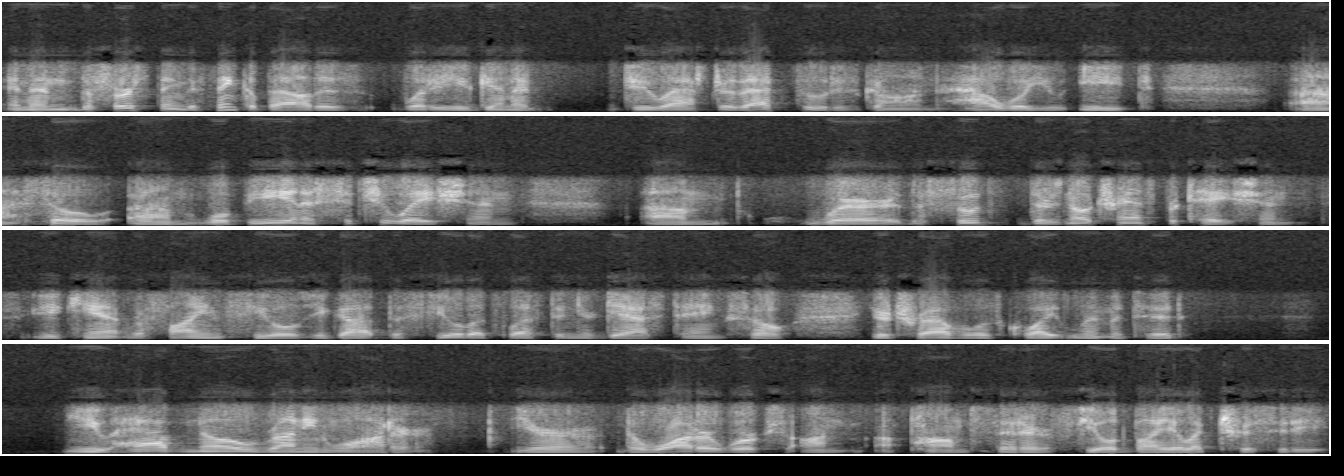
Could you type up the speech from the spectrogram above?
And then the first thing to think about is what are you going to do after that food is gone? How will you eat? Uh, so um, we'll be in a situation um, where the food there's no transportation. You can't refine fuels. You got the fuel that's left in your gas tank, so your travel is quite limited. You have no running water. Your the water works on uh, pumps that are fueled by electricity.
